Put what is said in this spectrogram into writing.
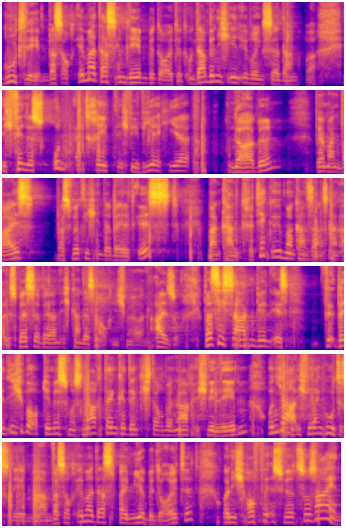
gut leben, was auch immer das im Leben bedeutet. Und da bin ich Ihnen übrigens sehr dankbar. Ich finde es unerträglich, wie wir hier nörgeln, wenn man weiß, was wirklich in der Welt ist. Man kann Kritik üben, man kann sagen, es kann alles besser werden. Ich kann das auch nicht mehr hören. Also, was ich sagen will, ist, wenn ich über Optimismus nachdenke, denke ich darüber nach, ich will leben. Und ja, ich will ein gutes Leben haben, was auch immer das bei mir bedeutet. Und ich hoffe, es wird so sein.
